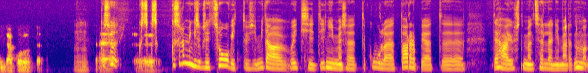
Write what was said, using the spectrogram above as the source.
mida kulutada mm. -hmm. kas sul, kas, kas, kas sul on mingisuguseid soovitusi, mida võiksid inimesed, kuulajad, tarbijad eh, teha just nimelt selle nimel, et noh, ma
